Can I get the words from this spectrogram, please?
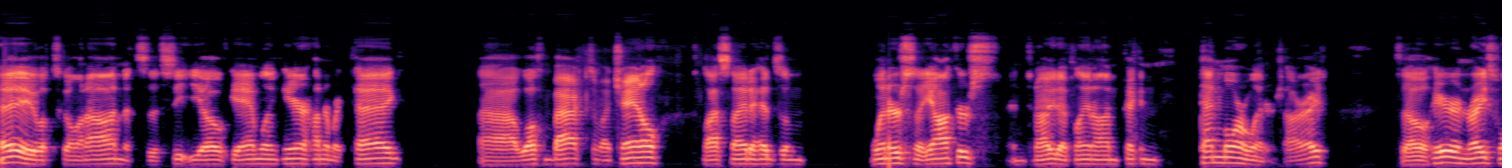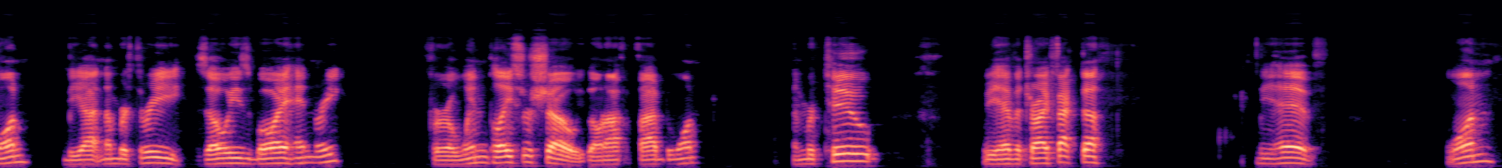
Hey, what's going on? It's the CEO of Gambling here, Hunter McTagg. Uh, welcome back to my channel. Last night I had some winners at Yonkers, and tonight I plan on picking 10 more winners, all right? So here in race one, we got number three, Zoe's Boy Henry, for a win placer show. He's going off at 5 to 1. Number two, we have a trifecta. We have one.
